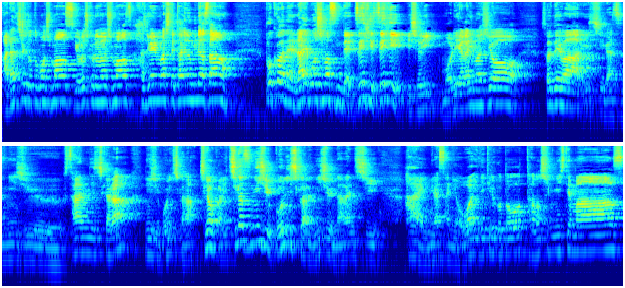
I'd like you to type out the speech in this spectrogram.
アラチュードと申します。よろしくお願いします。はじめましてタイの皆さん。僕はねライブをしますんでぜひぜひ一緒に盛り上がりましょう。それでは1月23日から25日かな？違うか。1月25日から27日。はい。皆さんにお会いできることを楽しみにしてます。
